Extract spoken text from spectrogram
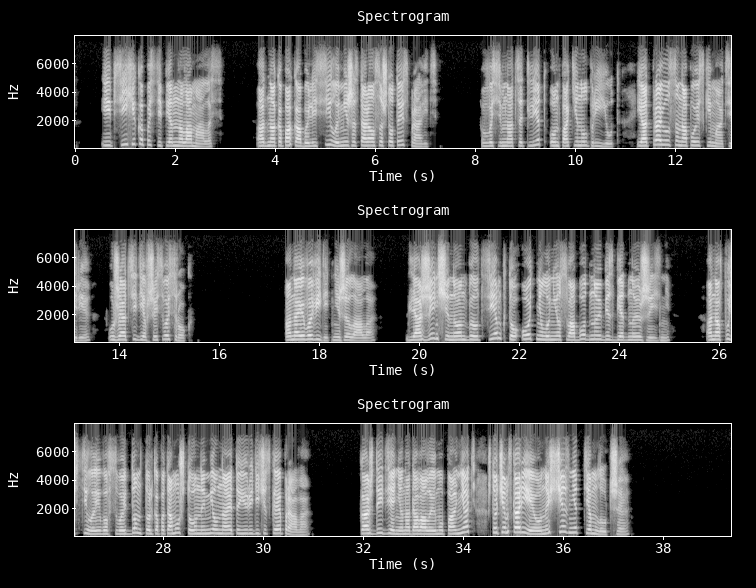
и психика постепенно ломалась. Однако пока были силы, Миша старался что-то исправить. В 18 лет он покинул приют и отправился на поиски матери, уже отсидевшей свой срок. Она его видеть не желала. Для женщины он был тем, кто отнял у нее свободную безбедную жизнь она впустила его в свой дом только потому, что он имел на это юридическое право. Каждый день она давала ему понять, что чем скорее он исчезнет, тем лучше.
